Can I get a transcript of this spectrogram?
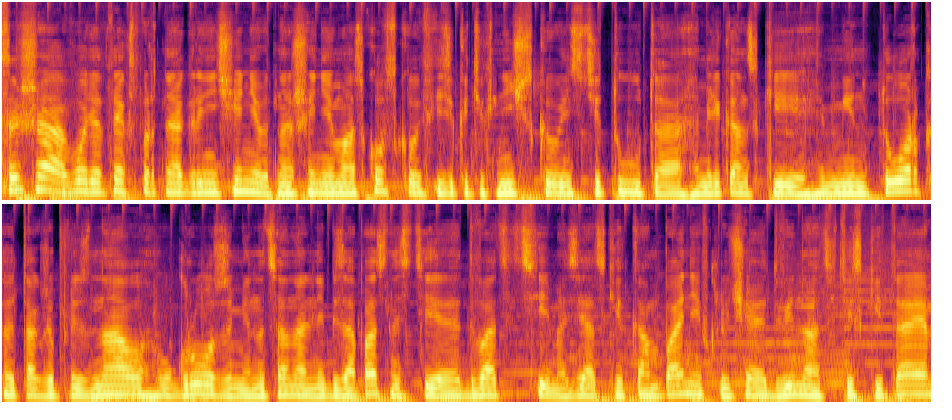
США вводят экспортные ограничения в отношении Московского физико-технического института. Американский Минторг также признал угрозами национальной безопасности 27 азиатских компаний, включая 12 из Китая.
